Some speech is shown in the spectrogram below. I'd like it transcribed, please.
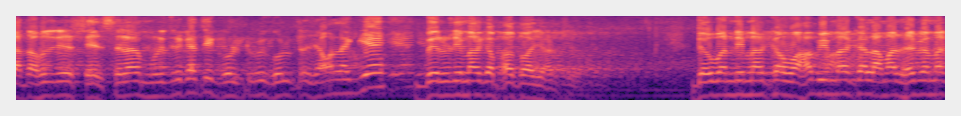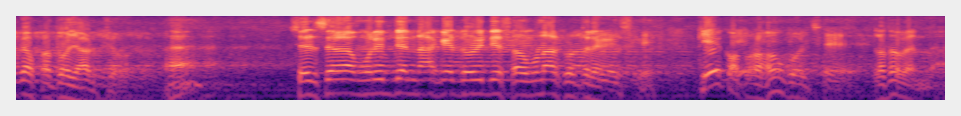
দাদা হুজুরের সেলার মুড়িদের কাছে গোল টুপি গোলটা জামা লাগিয়ে বেরুলি মার্কা ফতোয়া ঝাড়ছো। দেওবন্দি মার্কা, ওয়াহাবি মার্কা লামাজ হাবি মার্কা ফতোয়া ঝাড়ছো। হ্যাঁ? সিলসিলা মুরিদদের নাকে দড়ি দিয়ে সর্বনাশ করতে লেগেছে। কে কত রকম করছে? কথা না।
